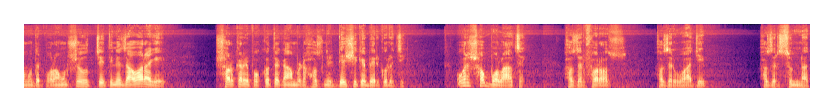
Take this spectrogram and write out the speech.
আমাদের পরামর্শ হচ্ছে তিনি যাওয়ার আগে সরকারের পক্ষ থেকে আমরা একটা হজ নির্দেশিকা বের করেছি। ওখানে সব বলা আছে। হজের ফরজ, হজের ওয়াজিব, হজের সুন্নত,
